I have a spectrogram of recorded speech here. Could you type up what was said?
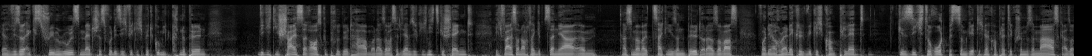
ja, wie so Extreme Rules Matches, wo die sich wirklich mit Gummiknüppeln wirklich die Scheiße rausgeprügelt haben oder sowas. Die haben sich wirklich nichts geschenkt. Ich weiß auch noch, da gibt's dann ja, ähm, hast du mir mal gezeigt, irgendwie so ein Bild oder sowas, wo die auch Radical wirklich komplett Gesicht rot bis zum geht nicht mehr komplette Crimson Mask. Also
